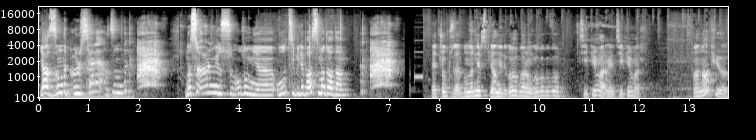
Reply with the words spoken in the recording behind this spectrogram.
Ya zındık ölsene zındık. Aa! Nasıl ölmüyorsun oğlum ya? Ulti bile basmadı adam. Evet çok güzel. Bunların hepsi planlıydı. Go Baron go go go go. TP'm var benim TP'm var. Aa ne yapıyor?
